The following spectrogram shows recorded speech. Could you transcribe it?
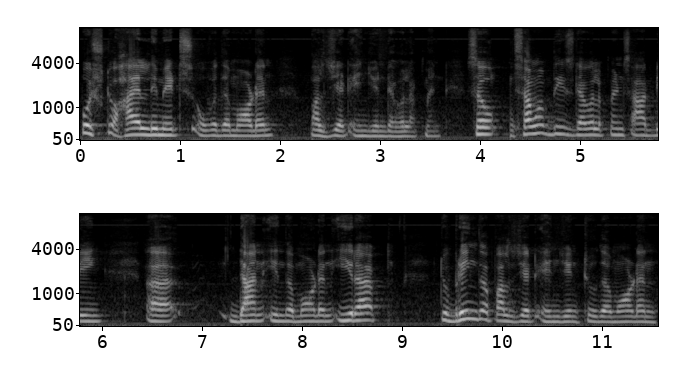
pushed to higher limits over the modern pulse jet engine development. So, some of these developments are being uh, done in the modern era to bring the pulse jet engine to the modern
